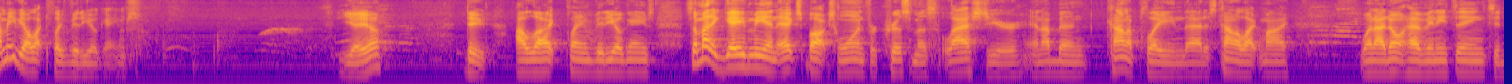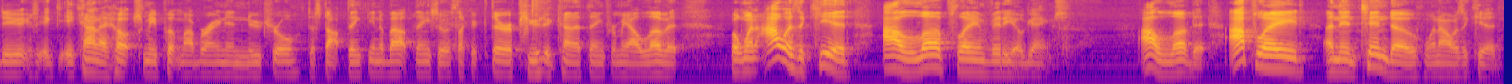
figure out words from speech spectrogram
How many of y'all like to play video games? Yeah? Dude, I like playing video games. Somebody gave me an Xbox One for Christmas last year, and I've been kind of playing that. It's kind of like my, when I don't have anything to do, it, it kind of helps me put my brain in neutral to stop thinking about things. So it's like a therapeutic kind of thing for me. I love it. But when I was a kid, I loved playing video games. I loved it. I played a Nintendo when I was a kid.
